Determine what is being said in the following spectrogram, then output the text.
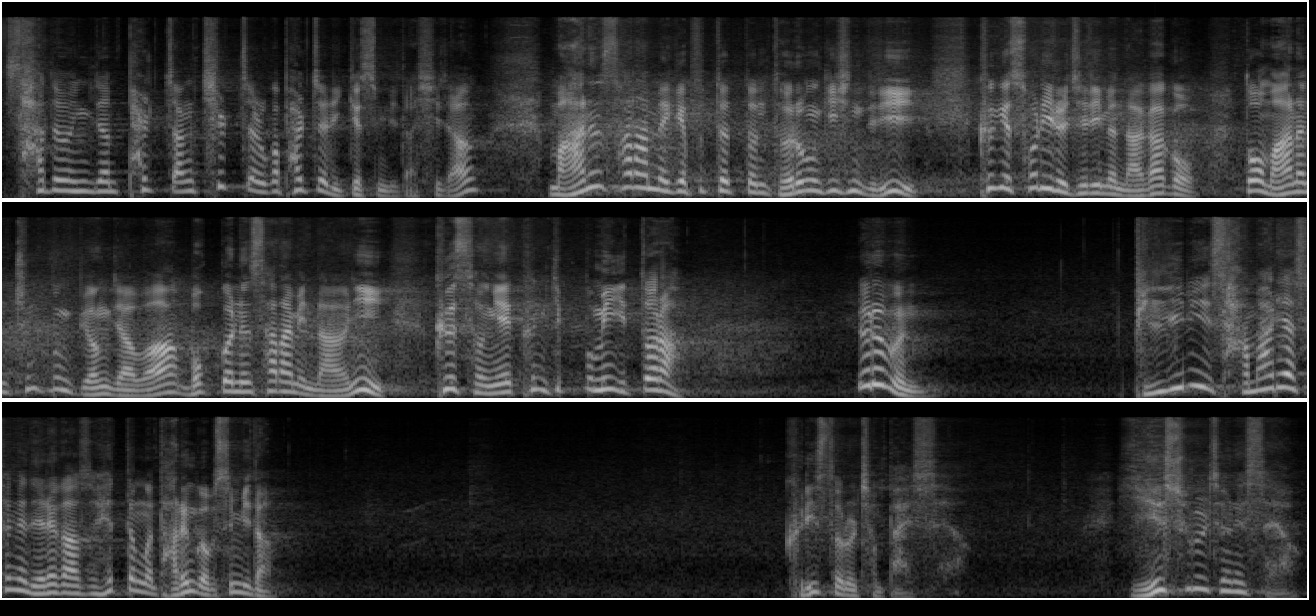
사도행전 8장 7절과 8절 읽겠습니다. 시작. 많은 사람에게 붙었던 더러운 귀신들이 크게 소리를 지르며 나가고 또 많은 충풍병자와 못 거는 사람이 나으니 그 성에 큰 기쁨이 있더라. 여러분, 빌립이 사마리아 성에 내려가서 했던 건 다른 거 없습니다. 그리스도를 전파했어요. 예수를 전했어요.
